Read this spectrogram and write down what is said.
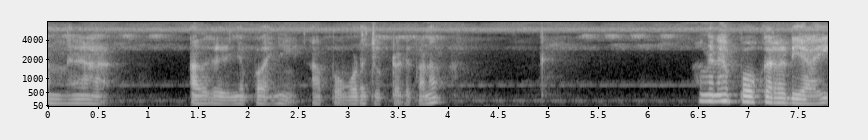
അങ്ങനെ അത് കഴിഞ്ഞപ്പോൾ ഇനി അപ്പം കൂടെ ചുട്ടെടുക്കണം. അങ്ങനെ അപ്പമൊക്കെ റെഡിയായി.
